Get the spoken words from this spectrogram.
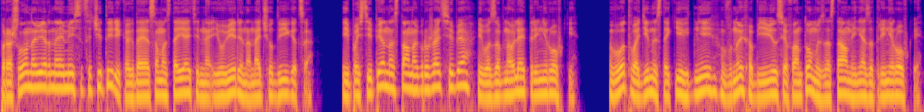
Прошло, наверное, месяца четыре, когда я самостоятельно и уверенно начал двигаться и постепенно стал нагружать себя и возобновлять тренировки. Вот в один из таких дней вновь объявился фантом и застал меня за тренировкой.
